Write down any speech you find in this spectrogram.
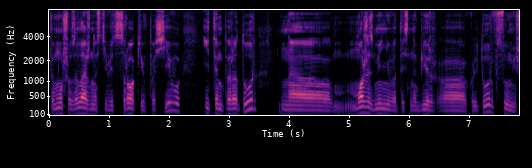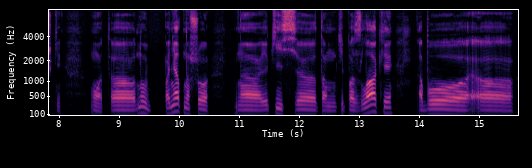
тому що в залежності від сроків посіву і температур е, може змінюватись набір е, культур в сумішки. От, ну, понятно, що якісь е, там, типа злаки або е,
